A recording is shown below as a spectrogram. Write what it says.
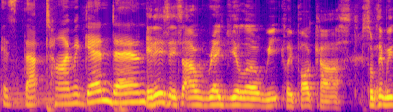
It's that time again, Dan. It is. It's our regular weekly podcast. Something we,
